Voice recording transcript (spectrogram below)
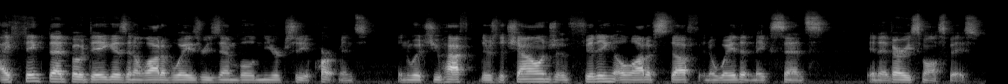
I think that bodegas in a lot of ways resemble New York City apartments, in which you have there's the challenge of fitting a lot of stuff in a way that makes sense in a very small space.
